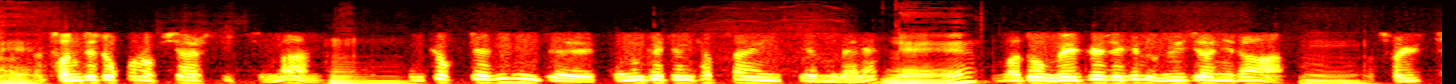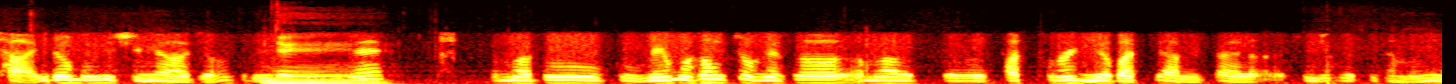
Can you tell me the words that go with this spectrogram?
예. 전제 조건 없이 할 수 있지만 음. 본격적인 이제 공개적인 협상이기 때문에 네. 아마도 외교적인 의전이나 음. 절차 이런 부분이 중요하죠. 네. 아마도 그 외무성 쪽에서 아마 그 바톤을 이어받지 않을까 조심스럽게 전망해.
